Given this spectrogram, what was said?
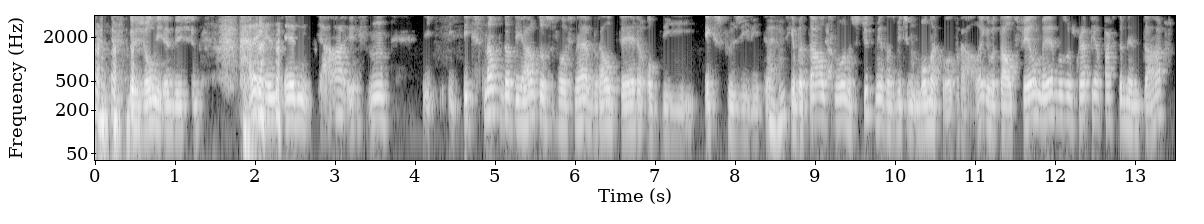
de Johnny Edition. Allee, en, en ja, hm, ik, ik, ik snap dat die auto's volgens mij vooral teren op die exclusiviteit. Mhm. Je betaalt gewoon een stuk meer, dat is een beetje het Monaco-verhaal. hè. Je betaalt veel meer voor zo'n crappy appartement daar,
